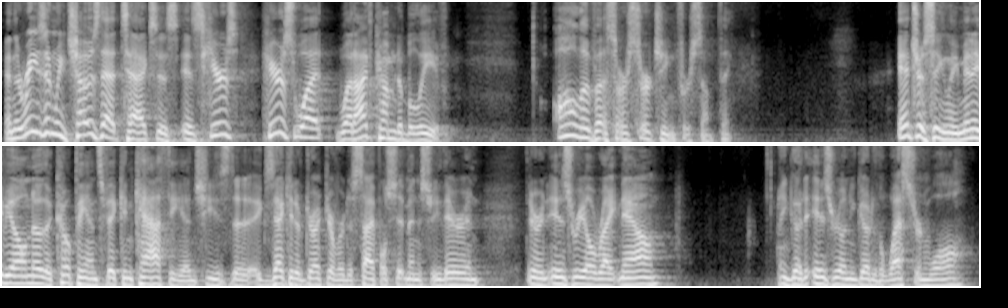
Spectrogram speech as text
And the reason we chose that text is, is here's, here's what, what I've come to believe. All of us are searching for something. Interestingly, many of you all know the Copans, Vic and Kathy, and she's the executive director of our discipleship ministry there in they're in Israel right now. You go to Israel and you go to the Western Wall.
